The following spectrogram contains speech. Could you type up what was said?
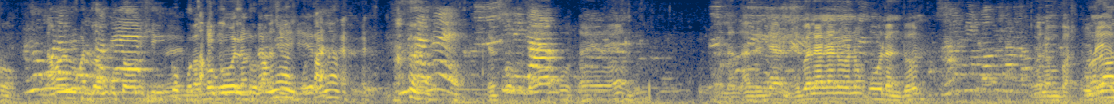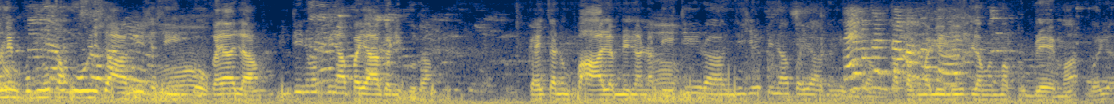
Oo. Ako yung mga dormitory 5, putak Magugulang ito ka lang yan, nasisira. putak yan. Yan po, na yan. Walang ano dyan. Eh, wala nanunungkulan doon. Walang bastonero. Maraming bugnot ang ulo sa amin sa 5, Oo. kaya lang, hindi naman pinapayagan ni Gurang. Kahit anong paalam nila natitira, hindi sila pinapayagan ni Gurang. Kapag maliliit lang ang mga problema, wala.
